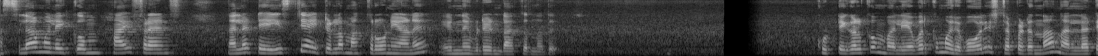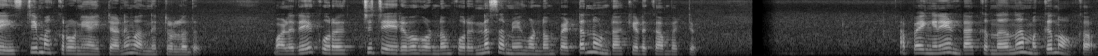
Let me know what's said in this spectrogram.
അസ്സാം വലൈക്കും ഹായ് ഫ്രണ്ട്സ്. നല്ല ടേസ്റ്റി ആയിട്ടുള്ള മക്രോണിയാണ് ഇന്ന് ഇവിടെ ഉണ്ടാക്കുന്നത്. കുട്ടികൾക്കും വലിയവർക്കും ഒരുപോലെ ഇഷ്ടപ്പെടുന്ന നല്ല ടേസ്റ്റി മക്രോണി ആയിട്ടാണ് വന്നിട്ടുള്ളത്. വളരെ കുറച്ച് ചേരുവ കൊണ്ടും കുറഞ്ഞ സമയം കൊണ്ടും പെട്ടെന്ന് ഉണ്ടാക്കിയെടുക്കാൻ പറ്റും. അപ്പോൾ എങ്ങനെ ഉണ്ടാക്കുന്നതെന്ന് നമുക്ക് നോക്കാം.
